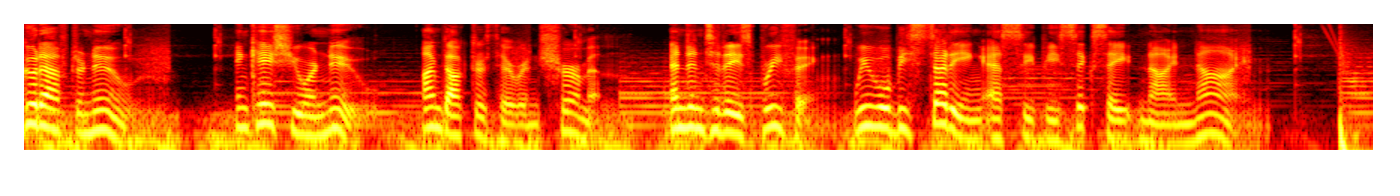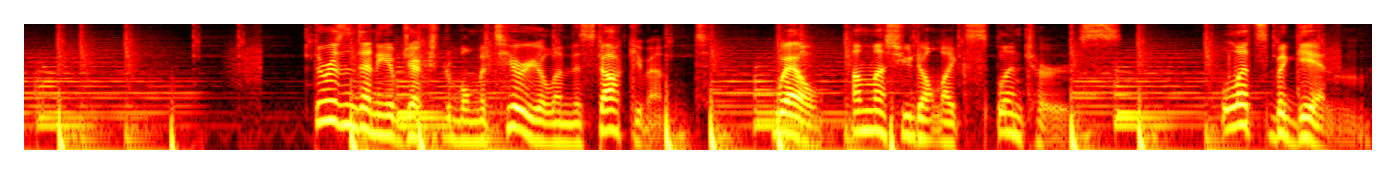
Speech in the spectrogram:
Good afternoon. In case you are new, I'm Dr. Theron Sherman, and in today's briefing, we will be studying SCP 6899. There isn't any objectionable material in this document. Well, unless you don't like splinters. Let's begin.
